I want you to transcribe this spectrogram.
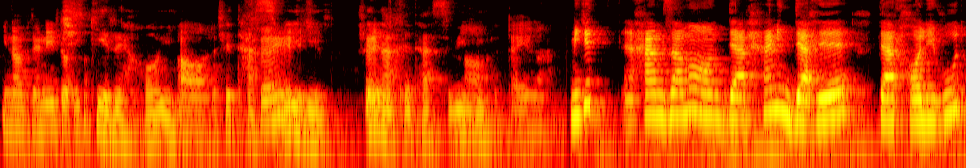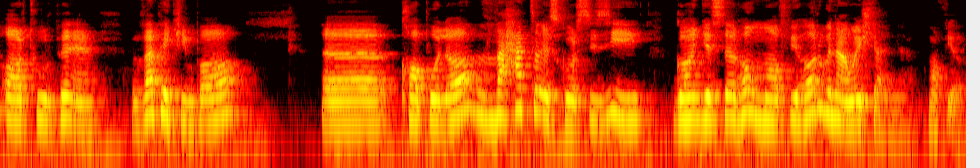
اینا یعنی چه گره هایی آره چه تسبیحی چه. نخ تسبیحی آره، دقیقاً. میگه همزمان در همین دهه در هالیوود آرتور پن و پکینپا کاپولا و حتی اسکورسیزی گانگسترها و مافیاها رو به نمایش در میارن مافیا رو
